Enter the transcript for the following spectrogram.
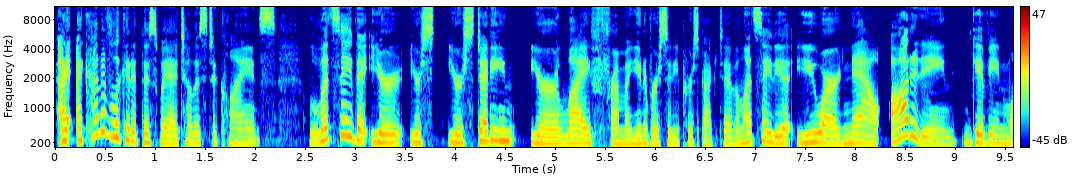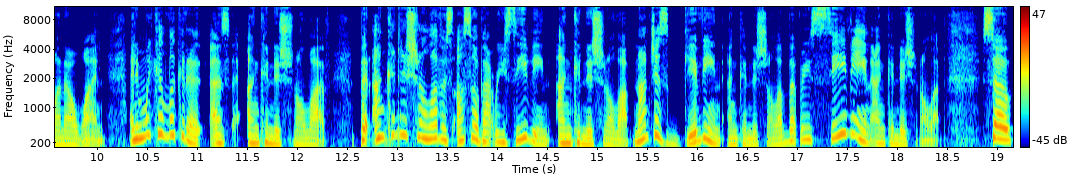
I, I kind of look at it this way. I tell this to clients. Let's say that you're you're you're studying your life from a university perspective, and let's say that you are now auditing Giving 101, and we can look at it as unconditional love. But unconditional love is also about receiving unconditional love, not just giving unconditional love, but receiving unconditional love. So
